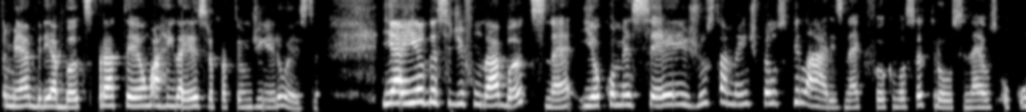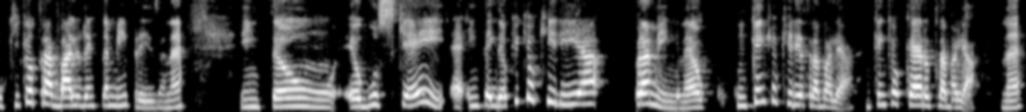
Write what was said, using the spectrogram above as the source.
também abri a Bucks para ter uma renda extra, para ter um dinheiro extra. E aí eu decidi fundar a Bucks, né? E eu comecei justamente pelos pilares, né? Que foi o que você trouxe, né? O, o que, que eu trabalho dentro da minha empresa, né? Então, eu busquei é, entender o que, que eu queria para mim, né? Com quem que eu queria trabalhar, com quem que eu quero trabalhar, né?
